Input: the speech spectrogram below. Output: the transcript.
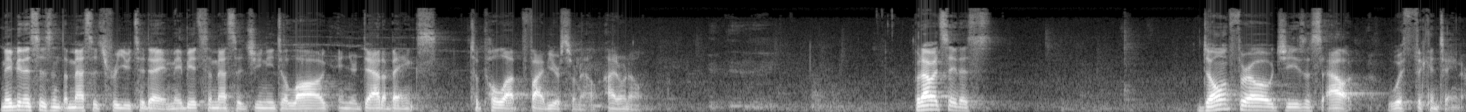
maybe this isn't the message for you today. Maybe it's a message you need to log in your data banks to pull up five years from now. I don't know. But I would say this don't throw Jesus out with the container.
